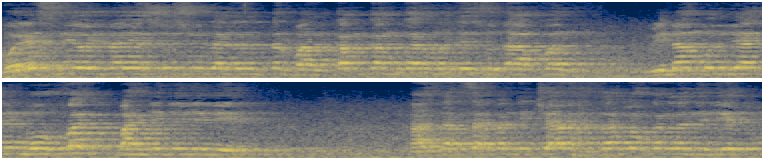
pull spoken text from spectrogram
वयस्वी योजना यशस्वी झाल्यानंतर बांधकाम कामगारमध्ये सुद्धा आपण विनामूल्य आणि मोफत भांडी दिलेली आहेत. खासदार साहेबांनी चार हजार लोकांना दिली आहेत.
